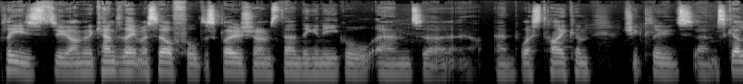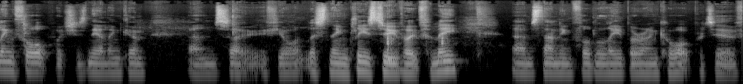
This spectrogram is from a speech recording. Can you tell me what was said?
please do. I'm a candidate myself. Full disclosure: I'm standing in Eagle and uh, and West Hykeham, which includes um, Skellingthorpe, which is near Lincoln, and so, if you're listening, please do vote for me. Um, standing for the Labour and Cooperative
